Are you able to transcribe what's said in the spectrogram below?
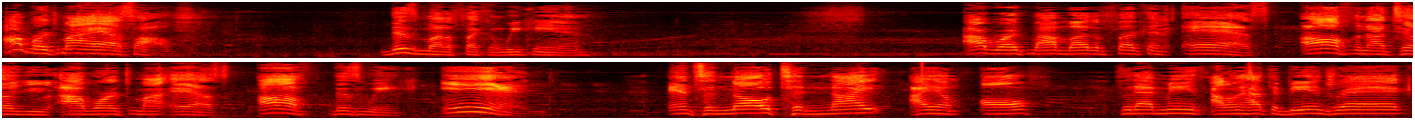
I worked my ass off this motherfucking weekend. I worked my motherfucking ass off, and I tell you, I worked my ass off this week. And and to know tonight I am off, so that means I don't have to be in drag.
